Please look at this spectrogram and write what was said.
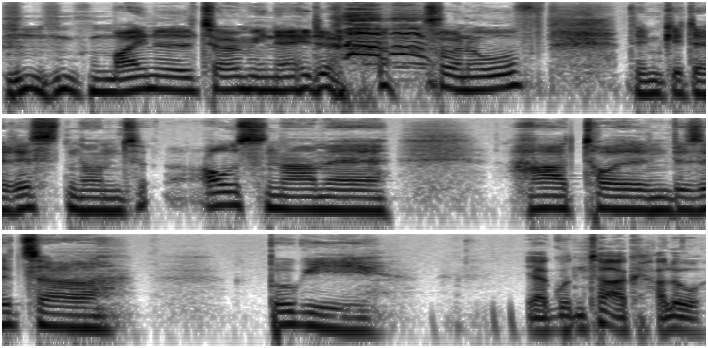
Meinl Terminator von Hof, dem Gitarristen und Ausnahme haartollen Besitzer Boogie. Ja, guten Tag, hallo.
